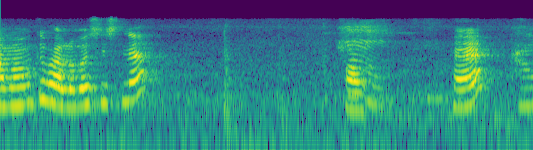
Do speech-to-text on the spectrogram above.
মামা আমাকে ভালোবাসিস না? হ্যাঁ।, হ্যাঁ?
